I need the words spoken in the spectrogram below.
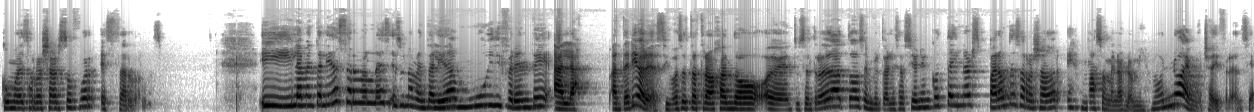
cómo desarrollar software es serverless. Y la mentalidad serverless es una mentalidad muy diferente a las anteriores. Si vos estás trabajando eh, en tu centro de datos, en virtualización y en containers, para un desarrollador es más o menos lo mismo, no hay mucha diferencia.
